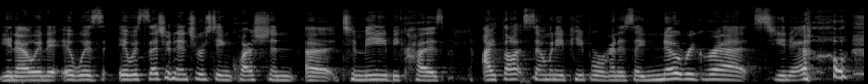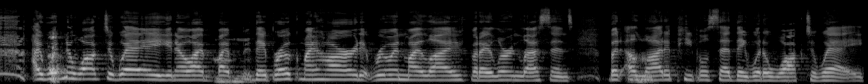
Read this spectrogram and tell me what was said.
you know and it, it, was it was such an interesting question uh, to me because I thought so many people were going to say no regrets. You know, I wouldn't have walked away. You know, I, mm-hmm. they broke my heart. It ruined my life, but I learned lessons. But mm-hmm. a lot of people said they would have walked away.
